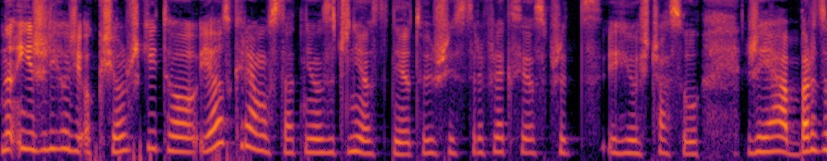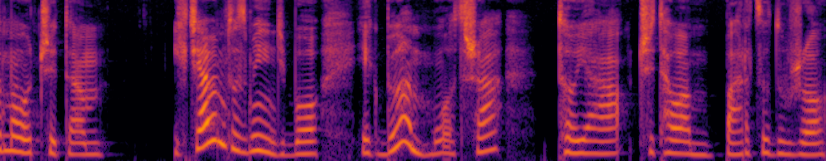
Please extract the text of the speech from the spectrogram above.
No i jeżeli chodzi o książki, to ja odkryłam ostatnio, znaczy nie ostatnio, to już jest refleksja sprzed jakiegoś czasu, że ja bardzo mało czytam. I chciałabym to zmienić, bo jak byłam młodsza, to ja czytałam bardzo dużo,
